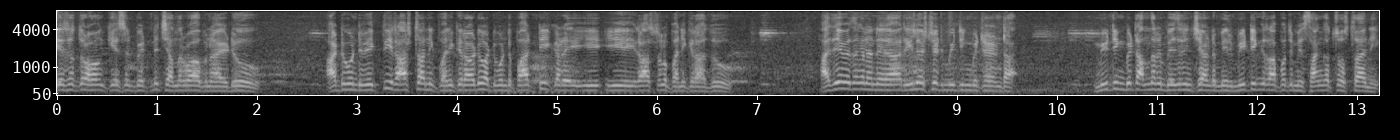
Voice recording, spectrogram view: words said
దేశద్రోహం కేసులు పెట్టిన చంద్రబాబు నాయుడు. అటువంటి వ్యక్తి రాష్ట్రానికి పనికిరాడు అటువంటి పార్టీ ఇక్కడ ఈ ఈ రాష్ట్రంలో పనికిరాదు. అదేవిధంగా నేను రియల్ ఎస్టేట్ మీటింగ్ పెట్టాడంట. మీటింగ్ పెట్టి అందరిని బెదిరించాడంట మీరు మీటింగ్ రాకపోతే మీ సంగతి చూస్తా అని.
